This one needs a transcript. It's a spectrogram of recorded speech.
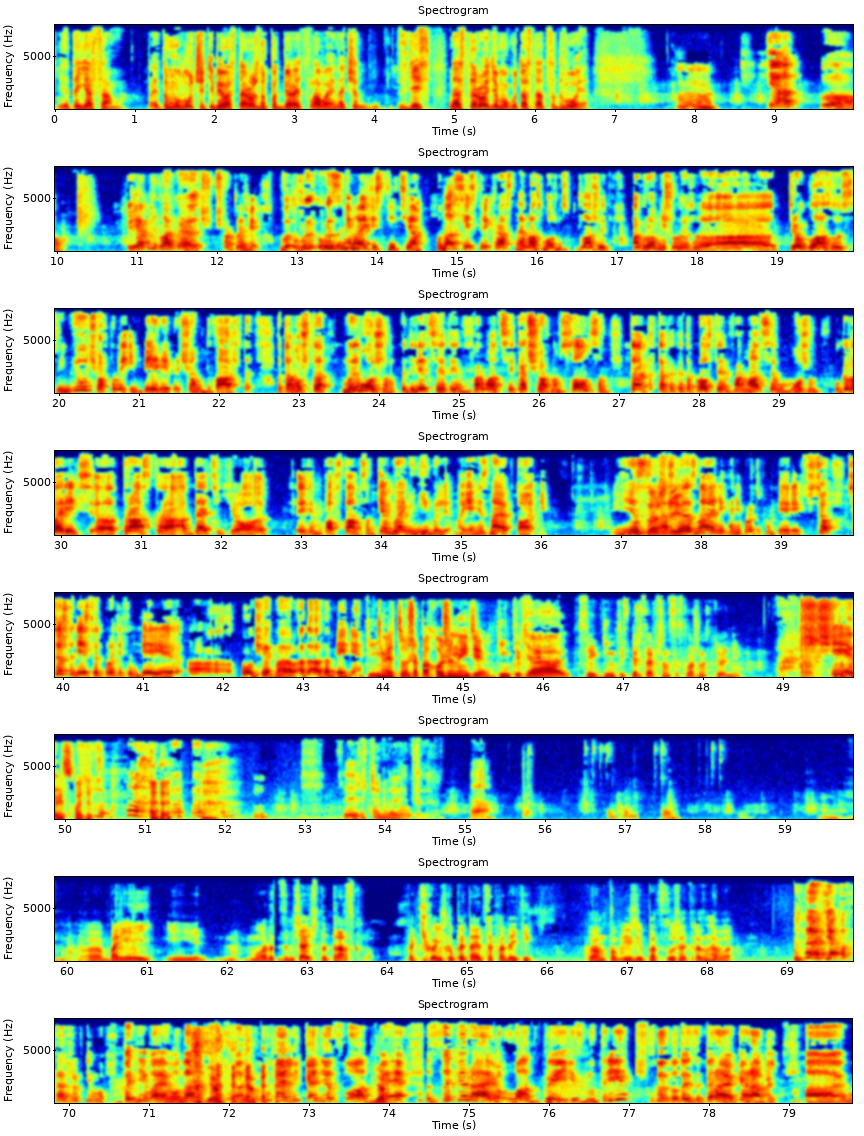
Это я сам. Поэтому лучше тебе осторожно подбирать слова, иначе здесь на астероиде могут остаться двое. Я, э, я предлагаю, черт возьми, вы, вы, вы занимаетесь не тем. У нас есть прекрасная возможность предложить огромнейшую э, трехглазую свинью чертовой империи, причем дважды. Потому что мы можем поделиться этой информацией как черным солнцем, так, так как это просто информация, мы можем уговорить э, Траска отдать ее этим повстанцам, кем бы они ни были, но я не знаю, кто они. Единственное, Подожди. что я знаю о них, они против империи. Все, все, что действует против империи, э, получает мое од- одобрение. Кинь- Это уже похоже на идею. киньте все, Я все киньте персепшн со сложностью 1. Что происходит? Начинается. Да. Э, Борей и Мор замечают, что Траск потихоньку пытается подойти к вам поближе и подслушать разговор. Я подхожу к нему, поднимаю его на руку, дальний конец лад Я- Б, запираю лад Б изнутри, что, ну, то есть запираю корабль, а,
